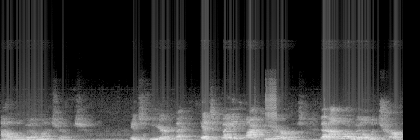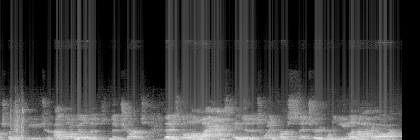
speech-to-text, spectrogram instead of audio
I will build my church. It's your faith. It's faith like yours that I'm going to build the church of the future. I'm going to build the, the church that is going to last into the 21st century where you and I are.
